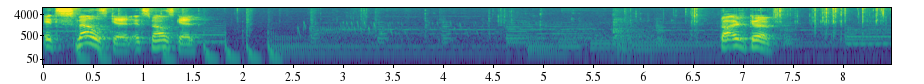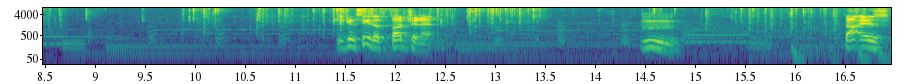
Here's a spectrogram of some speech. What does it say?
It smells good. It smells good. That is good. Can see the fudge in it. Mmm. That is...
